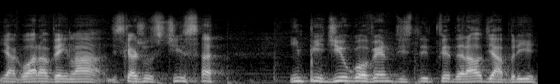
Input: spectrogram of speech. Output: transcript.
E agora vem lá, diz que a justiça impediu o governo do Distrito Federal de abrir.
